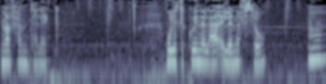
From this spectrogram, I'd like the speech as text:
ما فهمت عليك. ولا تكوين العائلة نفسه. مم.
